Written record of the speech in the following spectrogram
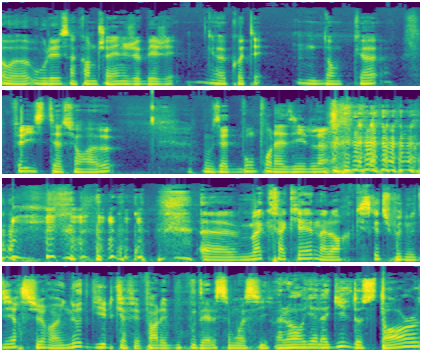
euh, ou les 50 challenges de BG euh, côté. Donc euh, félicitations à eux. Vous êtes bons pour l'asile. Euh, McCracken, alors qu'est-ce que tu peux nous dire sur une autre guilde qui a fait parler beaucoup d'elle ce mois-ci? Alors il y a la guilde Stars,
